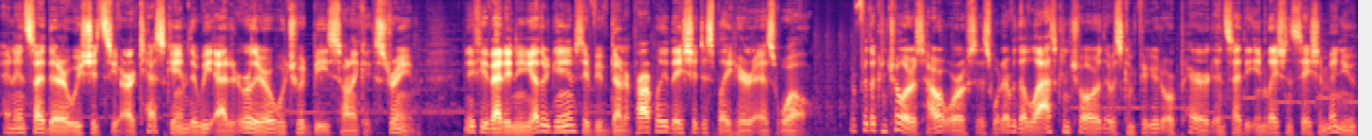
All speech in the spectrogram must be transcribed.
and inside there we should see our test game that we added earlier, which would be Sonic X-treme. And if you've added any other games, if you've done it properly, they should display here as well. And for the controllers, how it works is whatever the last controller that was configured or paired inside the emulation station menu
